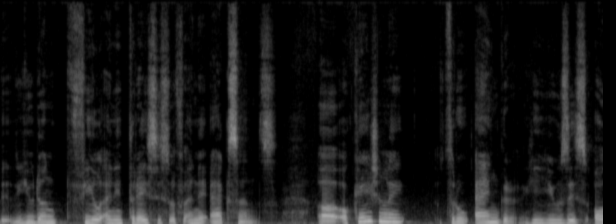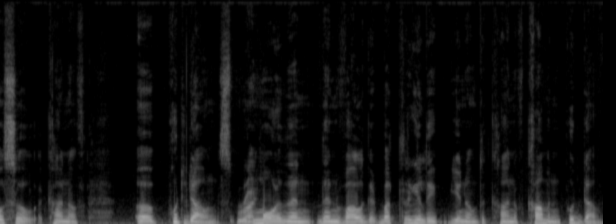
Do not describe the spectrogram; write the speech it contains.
you don't feel any traces of any accents. Uh, occasionally, through anger, he uses also a kind of uh, put downs Right. more than, than vulgar, but really, you know, the kind of common put down.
